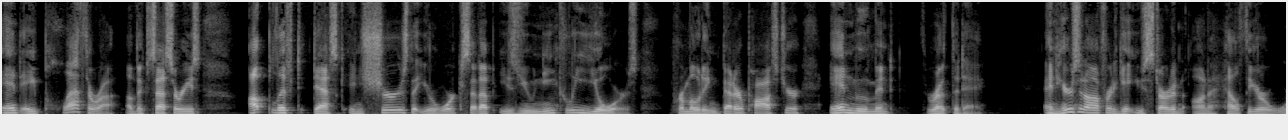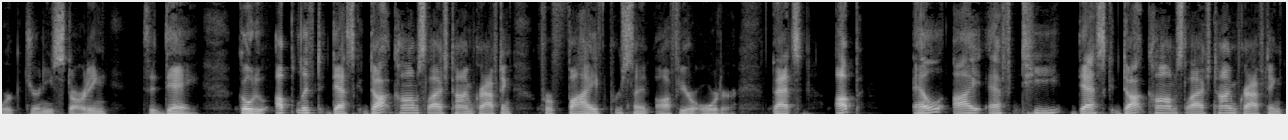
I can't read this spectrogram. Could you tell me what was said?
and a plethora of accessories, Uplift Desk ensures that your work setup is uniquely yours, promoting better posture and movement throughout the day. And here's an offer to get you started on a healthier work journey starting today. Go to upliftdesk.com slash timecrafting for 5% off your order. That's up L-I-F-T desk.com slash timecrafting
